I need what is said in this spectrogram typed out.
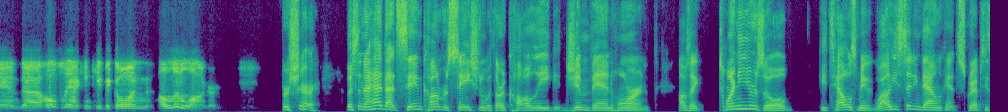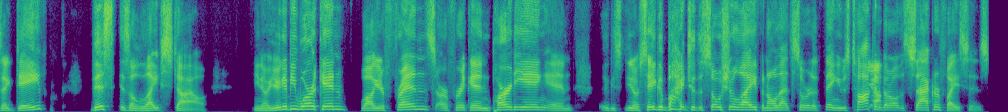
and uh, hopefully i can keep it going a little longer for sure Listen, I had that same conversation with our colleague Jim Van Horne. I was like 20 years old. He tells me while he's sitting down looking at scripts, he's like, Dave, this is a lifestyle. You know, you're gonna be working while your friends are freaking partying and you know say goodbye to the social life and all that sort of thing. He was talking about all the sacrifices,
